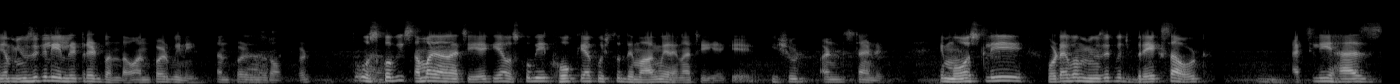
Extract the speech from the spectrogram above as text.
या म्यूजिकली इलिटरेट बंदा हो अनपढ़ भी नहीं अनपढ़ इज़ रॉन्ग वर्ड तो हाँ, उसको भी समझ आना चाहिए कि या उसको भी एक होक या कुछ तो दिमाग में रहना चाहिए कि ही शुड अंडरस्टैंड इट कि mostly whatever music which breaks out. Actually has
